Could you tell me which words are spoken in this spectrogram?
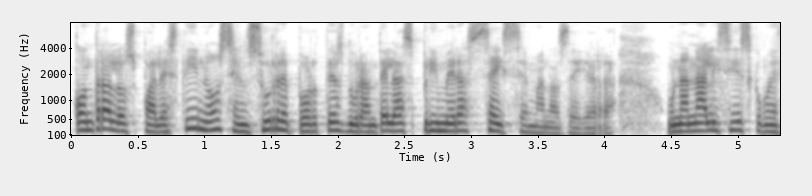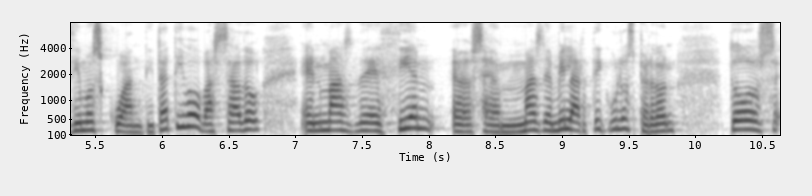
contra los palestinos en sus reportes durante las primeras seis semanas de guerra. Un análisis, como decimos, cuantitativo basado en más de 100, eh, o sea, más de mil artículos, perdón. Todos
